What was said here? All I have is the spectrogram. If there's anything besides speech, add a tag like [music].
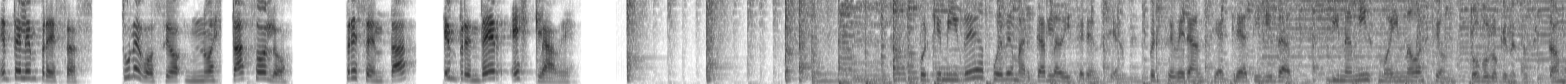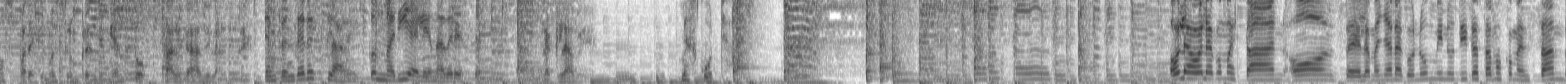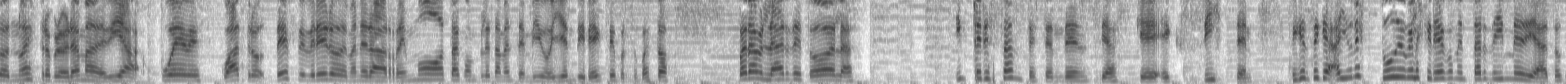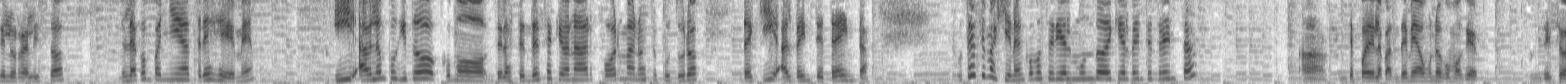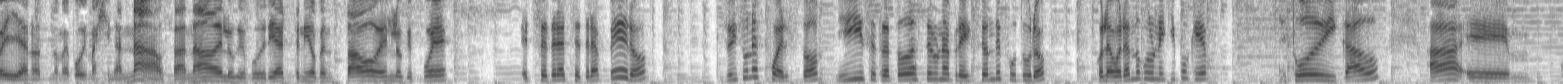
En Teleempresas, tu negocio no está solo. Presenta Emprender es clave. Porque mi idea puede marcar la diferencia. Perseverancia, creatividad, dinamismo e innovación. Todo lo que necesitamos para que nuestro emprendimiento salga adelante. Emprender es clave. Con María Elena Dresen. La clave. Me escucha. Hola, hola, ¿cómo están? 11 de la mañana con un minutito estamos comenzando nuestro programa de día jueves 4 de febrero de manera remota, completamente en vivo y en directo y por supuesto para hablar de todas las interesantes tendencias que existen. Fíjense que hay un estudio que les quería comentar de inmediato que lo realizó la compañía 3M y habla un poquito como de las tendencias que van a dar forma a nuestro futuro de aquí al 2030. ¿Ustedes se imaginan cómo sería el mundo de aquí al 2030? Ah, después de la pandemia uno como que dice, oye, ya no, me puedo imaginar nada, o sea, nada de lo que podría haber tenido pensado es lo que fue, etcétera, etcétera, pero se hizo un esfuerzo y se trató de hacer una predicción de futuro colaborando con un equipo que estuvo dedicado a eh,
